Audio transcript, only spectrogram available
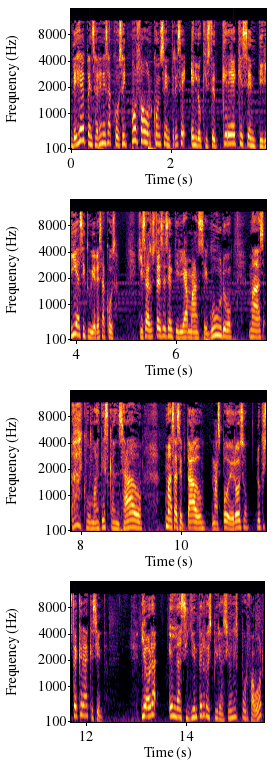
deje de pensar en esa cosa y por favor concéntrese en lo que usted cree que sentiría si tuviera esa cosa. Quizás usted se sentiría más seguro, más, ay, como más descansado, más aceptado, más poderoso, lo que usted crea que sienta. Y ahora, en las siguientes respiraciones, por favor,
